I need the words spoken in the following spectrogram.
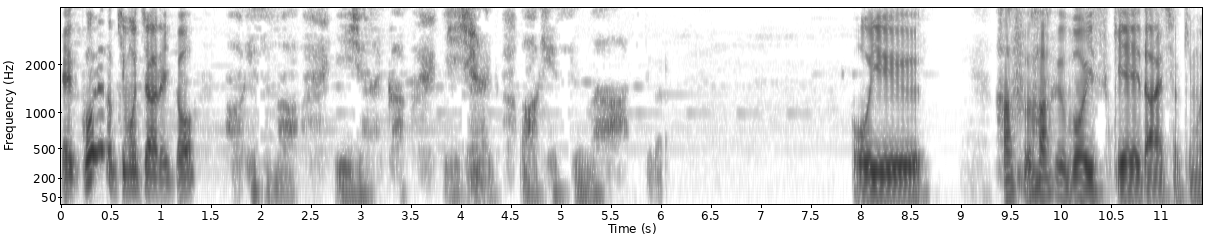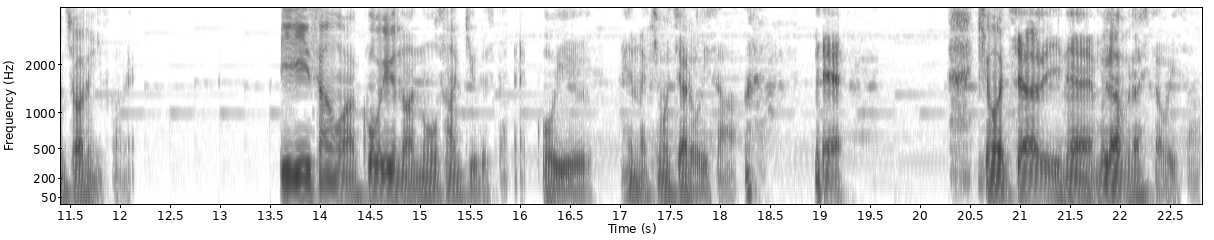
え、こういうの気持ち悪いと？あげずま、いいじゃないか。いいじゃないか。あげずま、つってから。こういう、ハフハフボイス系男子は気持ち悪いんですかね。リリーさんはこういうのはノーサンキューですかね。こういう変な気持ち悪いおじさん。ね気持ち悪いね、ムラムラしたおじさん。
